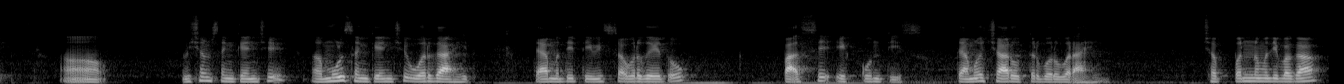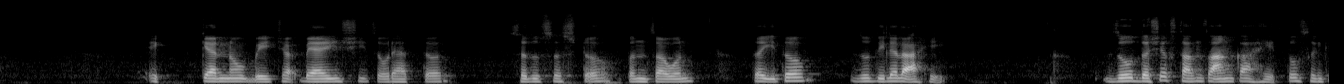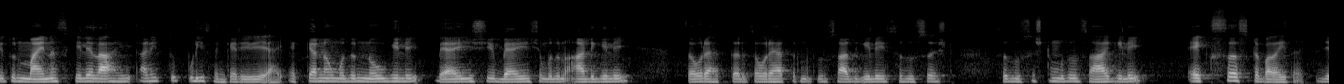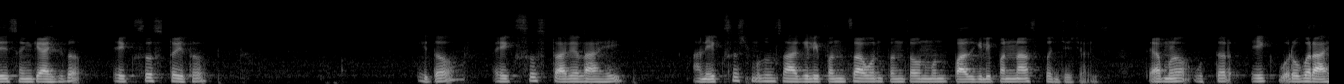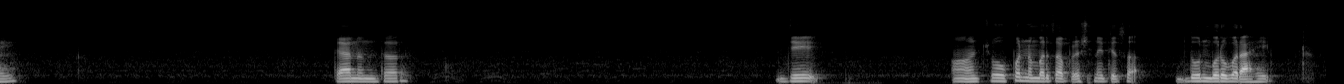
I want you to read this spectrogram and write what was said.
विषम संख्यांचे मूळ संख्यांचे वर्ग आहेत. त्यामध्ये तेवीसचा वर्ग येतो पाचशे एकोणतीस. त्यामुळे चार उत्तर बरोबर आहे. छप्पन्नमध्ये बघा. एक्क्याण्णव बेचा ब्याऐंशी चौऱ्याहत्तर सदुसष्ट पंचावन्न. तर इथं जो दिलेला आहे जो दशक स्थानचा अंक आहे तो संख्येतून मायनस केलेला आहे आणि तो पुढी संख्या लिहिली आहे. एक्क्याण्णवमधून नऊ गेले ब्याऐंशी ब्याऐंशीमधून आठ गेले चौऱ्याहत्तर चौऱ्याहत्तरमधून सात गेले सदुसष्ट सदुसष्टमधून सहा गेले एकसष्ट बघा इथं जे संख्या आहे तिथं. एकसष्ट इथं इथं एकसष्ट आलेला आहे आणि एकसष्टमधून सहा गेली पंचावन्न पंचावन्नमधून पाच गेली पन्नास पंचेचाळीस. त्यामुळं उत्तर एक बरोबर आहे. त्यानंतर जे चोपन्न नंबरचा प्रश्न आहे त्याचा दोन बरोबर आहे.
